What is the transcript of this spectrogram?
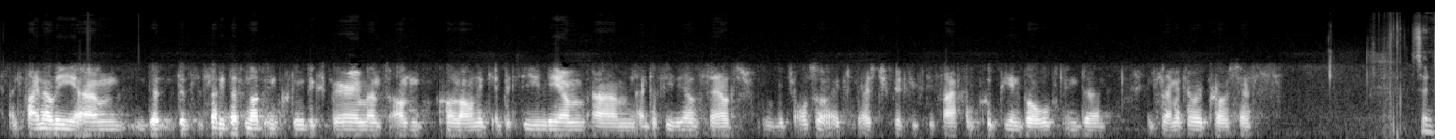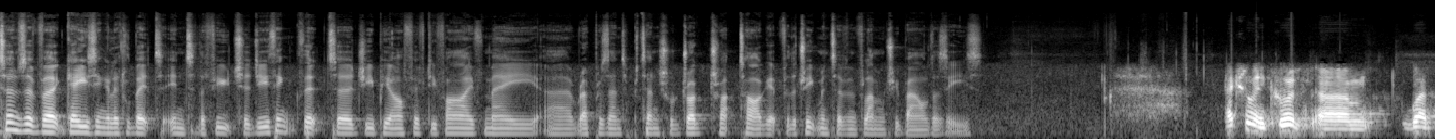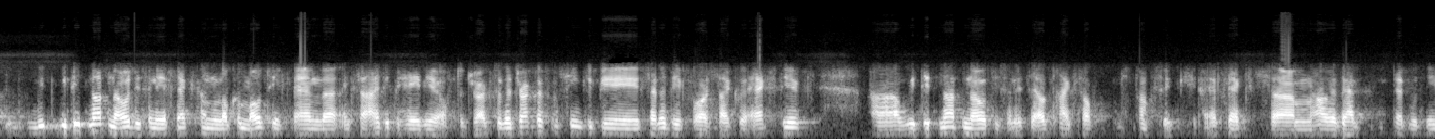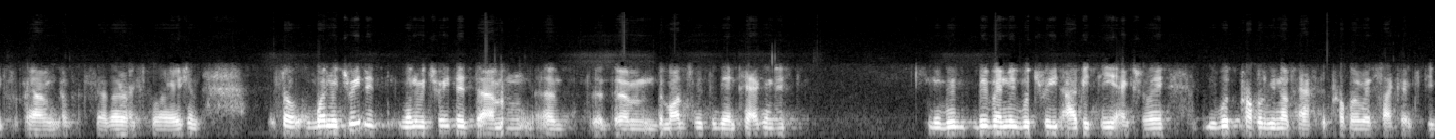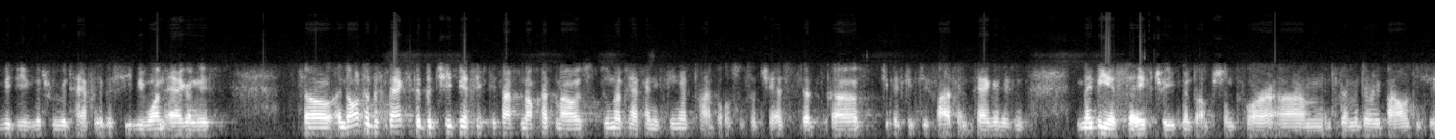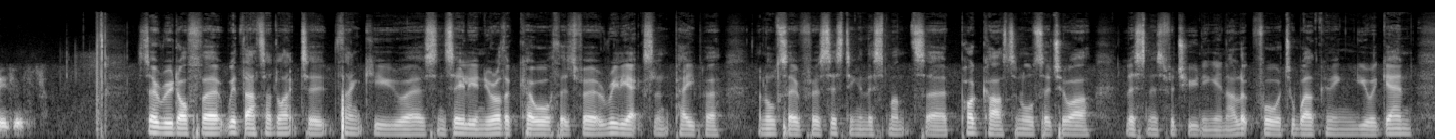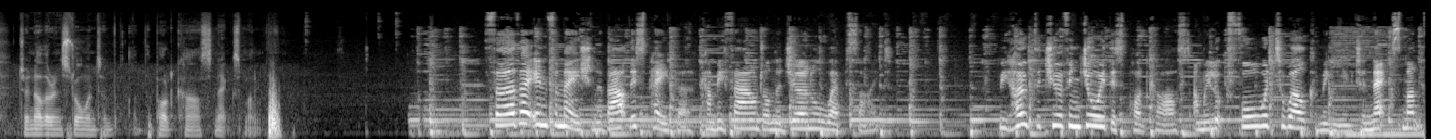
And finally, um, the, the, study does not include experiments on colonic epithelium um, endothelial cells, which also express GP55 and could be involved in the inflammatory process. So, in terms of uh, gazing a little bit into the future, do you think that uh, GPR55 may uh, represent a potential drug tra- target for the treatment of inflammatory bowel disease? Actually, it could. Um, but we, we did not notice any effect on locomotive and anxiety behavior of the drug. So the drug doesn't seem to be sedative or psychoactive. Uh, we did not notice any cell toxic effects. Um, however, that that would need um, further exploration. So when we treated when we treated um, uh, the, um, the the antagonist, we, we, when we would treat IBD actually, we would probably not have the problem with psychoactivity, which we would have with the CB1 agonist. So, and also the fact that the GPR55 knockout mouse do not have any phenotype also suggests that uh, GPR55 antagonism may be a safe treatment option for um, inflammatory bowel diseases. So, Rudolf, uh, with that, I'd like to thank you uh, sincerely and your other co authors for a really excellent paper and also for assisting in this month's uh, podcast and also to our listeners for tuning in. I look forward to welcoming you again to another instalment of the podcast next month. Further information about this paper can be found on the journal website. We hope that you have enjoyed this podcast and we look forward to welcoming you to next month.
